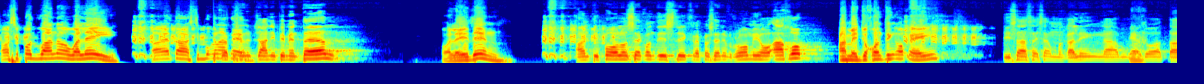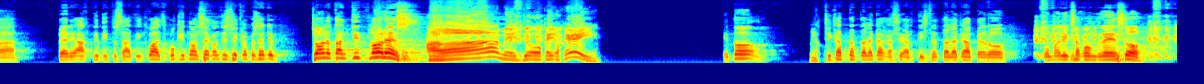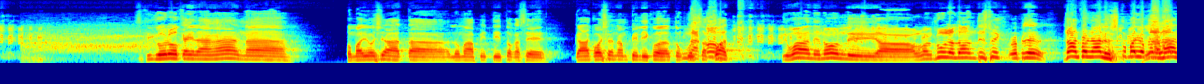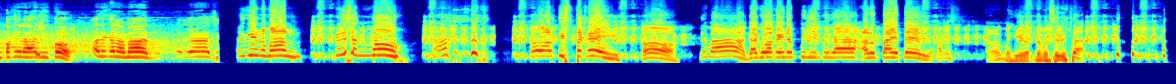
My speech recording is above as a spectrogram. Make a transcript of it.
O, si Paduano, walay. O, eto, sibukan natin. Johnny Pimentel, Walay din. Antipolo 2nd District Representative Romeo Acop, Ah, medyo konting okay. isa sa isang magaling na abogado at ah, very active dito sa ating quads. Bukidnon 2nd District Representative Jonathan Kid Flores. Ah, medyo okay, okay. Ito, Naku. sikat na talaga kasi artist na talaga pero bumalik sa kongreso. Siguro kailangan na tumayo siya at ah, lumapit dito kasi gagawa siya ng pelikula tungkol sa Nako. quad. The one and only uh, Langulalan District Representative Dan Fernandez, tumayo ka naman, pakilala dito. Halika naman. Yes. Sige naman. Bilisan mo. Ah? oh, artista ka eh. Oh, di ba? Gagawa kayo ng pelikula. Anong title? Ang oh, mahirap na magsalita.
